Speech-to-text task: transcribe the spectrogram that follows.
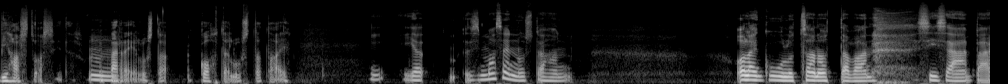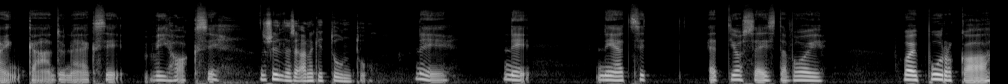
vihastua siitä mm. epäreilusta kohtelusta. Tai... Ja siis masennustahan olen kuullut sanottavan sisäänpäin kääntyneeksi vihaksi. No siltä se ainakin tuntuu. Niin, niin, niin että sit, et jos ei sitä voi, voi purkaa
